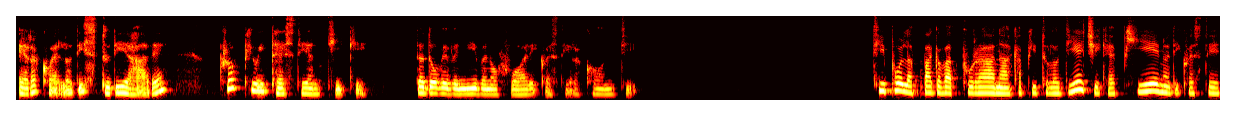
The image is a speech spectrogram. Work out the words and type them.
era quello di studiare proprio i testi antichi, da dove venivano fuori questi racconti. Tipo la Bhagavad Purana capitolo 10 che è pieno di queste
